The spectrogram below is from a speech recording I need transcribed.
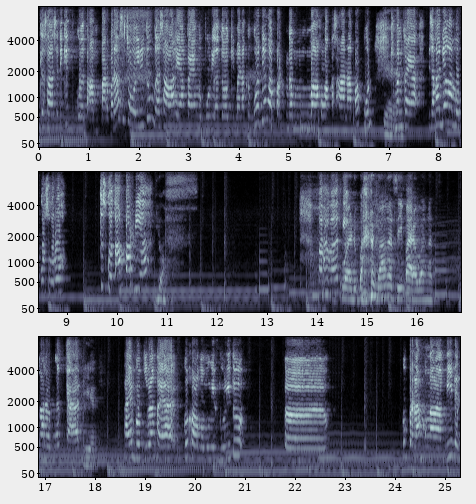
salah sedikit gue tampar padahal si cowok ini tuh nggak salah yang kayak ngebully atau gimana ke gue dia nggak per- nggak melakukan kesalahan apa pun Iya. cuman kayak misalkan dia nggak mau gue suruh terus gue tampar dia Yo. parah banget ya Waduh, parah banget sih, parah banget. parah banget kan Iya. Kayak gue bilang kayak gue kalau ngomongin bully tuh eh gue pernah mengalami dan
